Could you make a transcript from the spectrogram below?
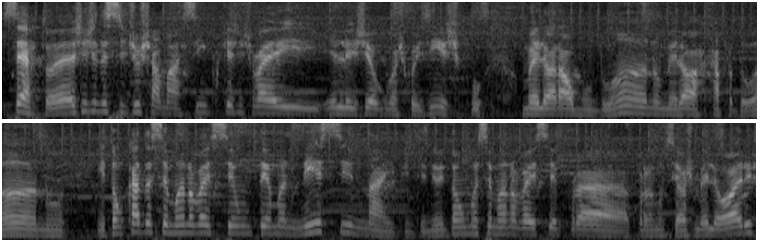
Certo? A gente decidiu chamar assim porque a gente vai eleger algumas coisinhas, tipo o melhor álbum do ano, melhor capa do ano. Então cada semana vai ser um tema nesse naipe, entendeu? Então uma semana vai ser pra, pra anunciar os melhores.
